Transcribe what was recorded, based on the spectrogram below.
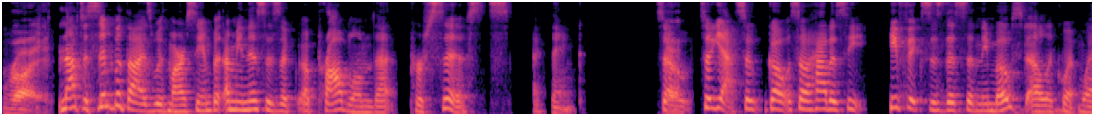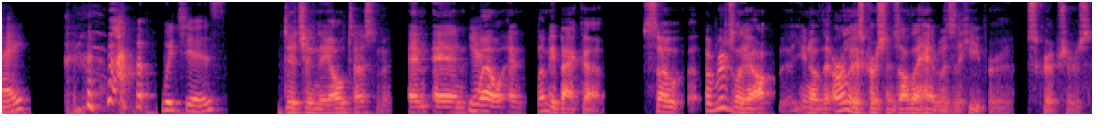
Right. not to sympathize with Marcion, but I mean, this is a, a problem that persists. I think. So so yeah. So go. So how does he? He fixes this in the most eloquent way, which is ditching the Old Testament. And and Yeah. well, and let me back up. So originally, uh, you know, the earliest Christians, all they had was the Hebrew scriptures,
